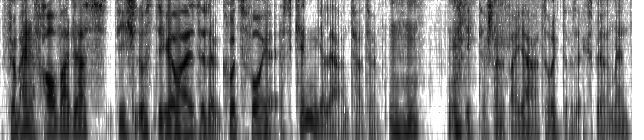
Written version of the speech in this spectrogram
Für meine Frau war das, die ich lustigerweise kurz vorher erst kennengelernt hatte. Mhm. Das liegt ja schon ein paar Jahre zurück, das Experiment.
